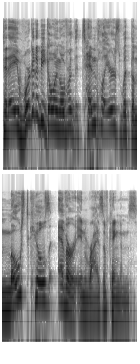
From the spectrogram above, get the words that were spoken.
today we're going to be going over the 10 players with the most kills ever in rise of kingdoms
